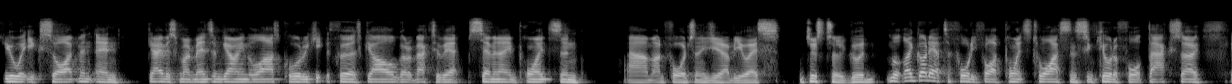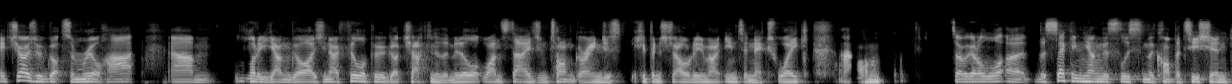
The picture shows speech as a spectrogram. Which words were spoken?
pure excitement and gave us momentum going in the last quarter. We kicked the first goal, got it back to about 17 points, and um, unfortunately, GWS just too good. Look, they got out to 45 points twice and St Kilda fought back. So it shows we've got some real heart. Um, a lot of young guys. You know, Phillipou got chucked into the middle at one stage and Tom Green just hip and shoulder him into next week. Um, so we've got a lot, uh, the second youngest list in the competition.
